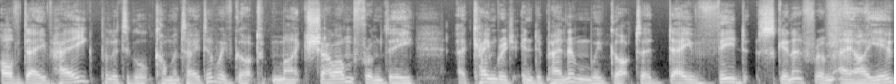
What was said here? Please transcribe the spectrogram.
of Dave Haig, political commentator. We've got Mike Scialom from the uh, Cambridge Independent. We've got uh, David Skinner from ARU,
